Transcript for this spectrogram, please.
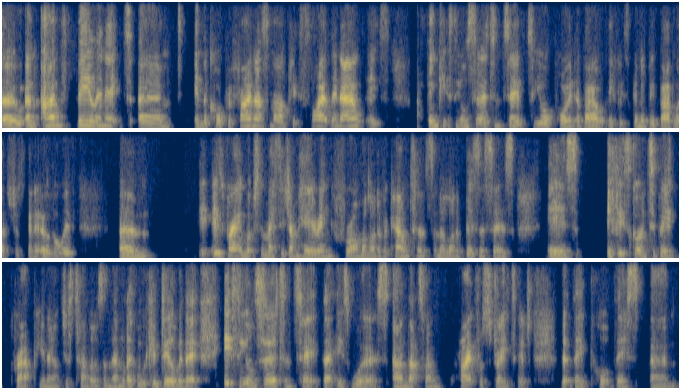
so um, i'm feeling it um, in the corporate finance market slightly now it's i think it's the uncertainty to your point about if it's going to be bad let's just get it over with um, it is very much the message i'm hearing from a lot of accountants and a lot of businesses is if it's going to be crap, you know, just tell us and then we can deal with it. It's the uncertainty that is worse. And that's why I'm quite frustrated that they put this, um,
